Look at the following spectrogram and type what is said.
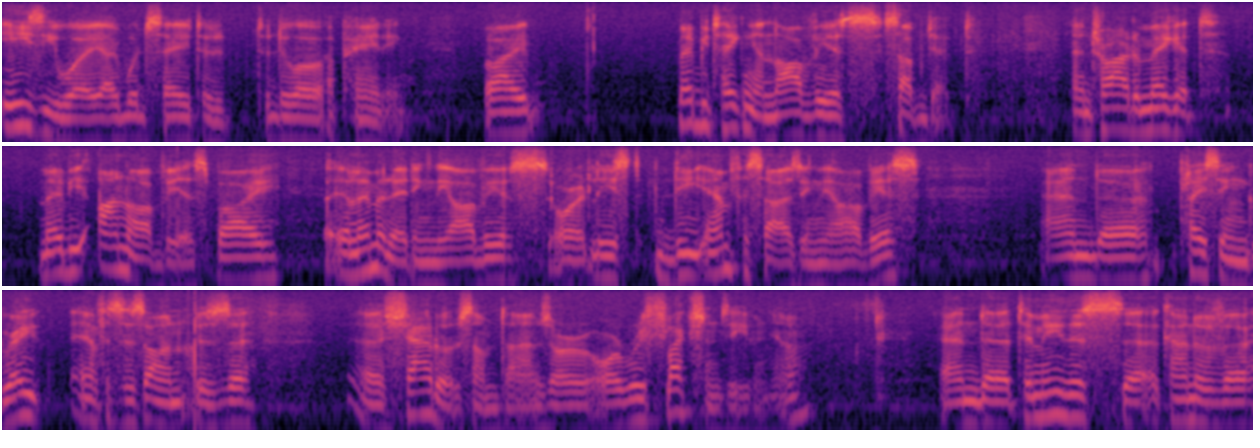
easy way, I would say, to, to do a, a painting. By maybe taking an obvious subject and try to make it maybe unobvious by eliminating the obvious or at least de-emphasizing the obvious and uh, placing great emphasis on is uh, uh, shadows sometimes, or, or reflections even, you know. And uh, to me, this uh, kind of uh,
